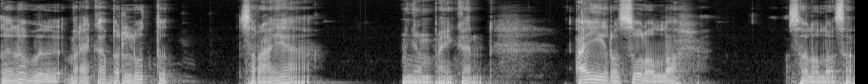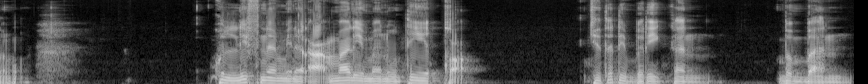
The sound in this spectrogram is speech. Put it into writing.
lalu ber, mereka berlutut seraya menyampaikan ay Rasulullah sallallahu alaihi wasallam kullifna min al-a'mali manutiqa. Kita diberikan beban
